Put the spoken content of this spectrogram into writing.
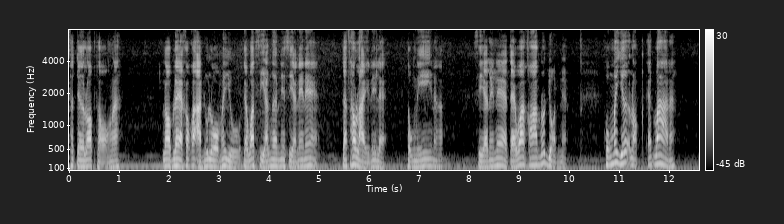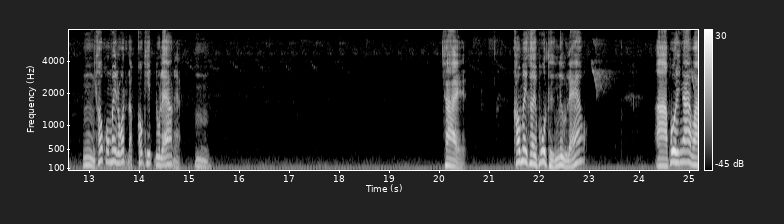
ถ้าเจอรอบสองนะ รอบแรกเขาก็อนุโลมให้อยู่ แต่ว่าเสียเงินเนี่ยเสียแน่ๆจะเท่าไหร่นี่แหละ ตรงนี้นะครับ เสียแน่ๆแต่ว่าความลดหย่อนเนี่ย คงไม่เยอะหรอกแอดว่านะอืมเขาคงไม่ลดหรอกเขาคิดดูแล้วเนี่ย อืม ใช่ เขาไม่เคยพูดถึงอยู่แล้วอาพูดง่ายๆว่า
